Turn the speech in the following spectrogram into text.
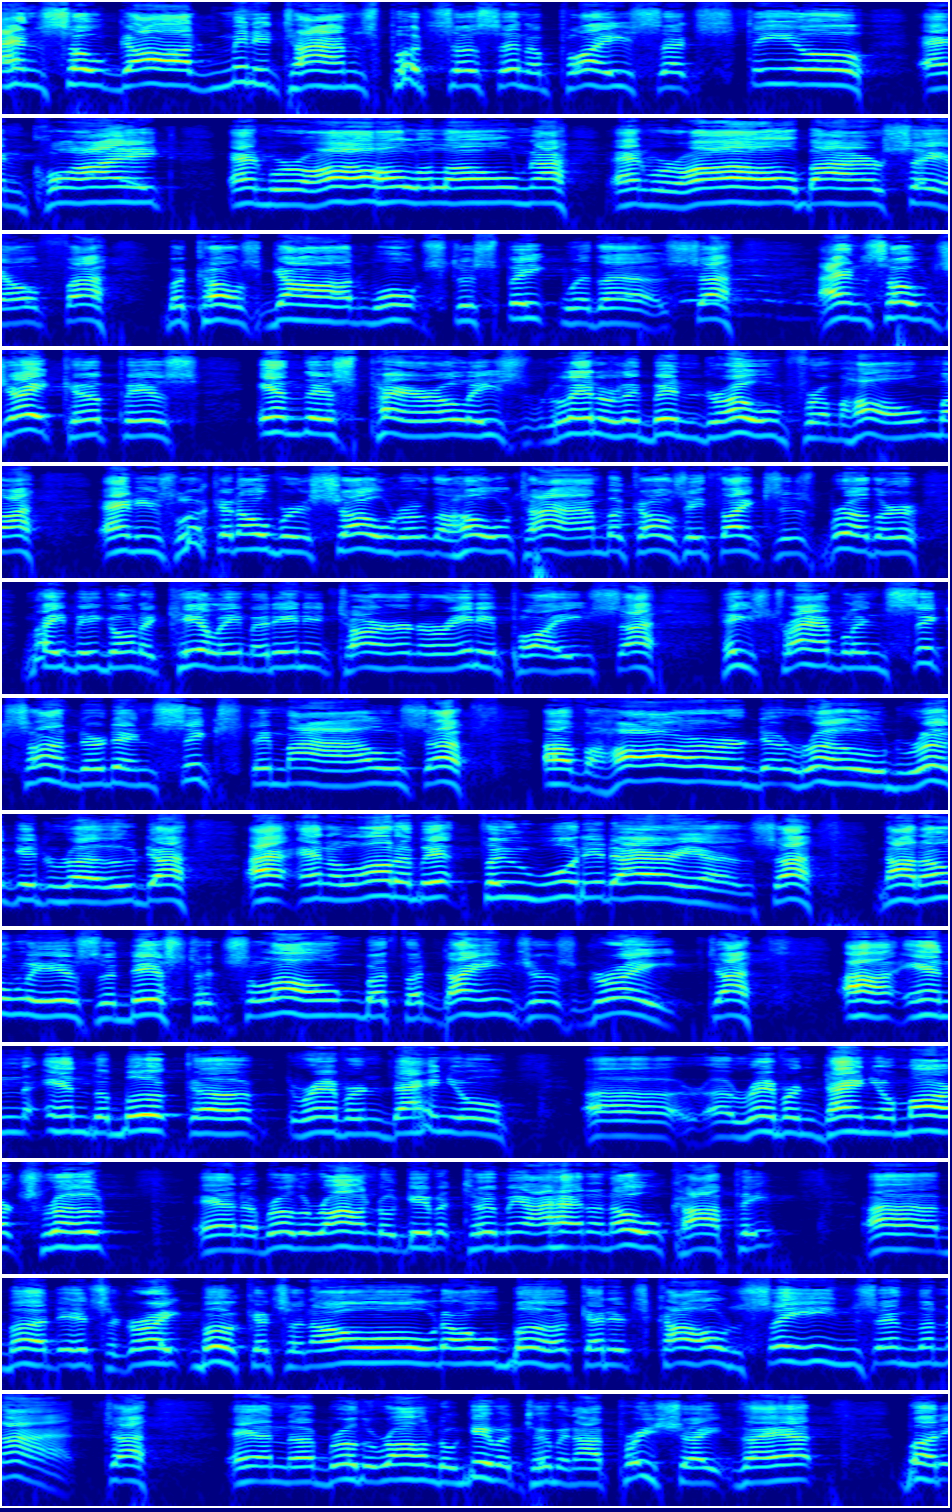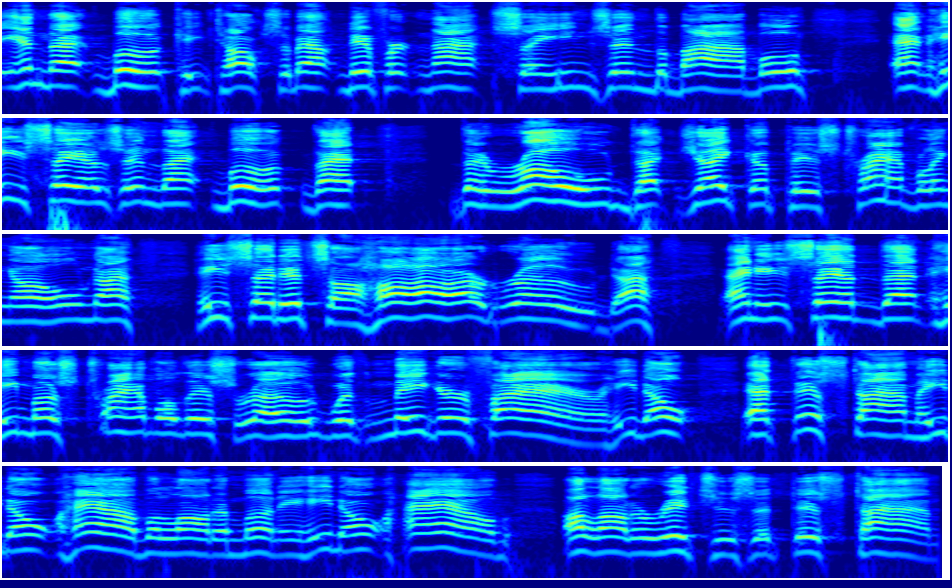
And so God many times puts us in a place that's still and quiet, and we're all alone uh, and we're all by ourselves uh, because God wants to speak with us. Uh, and so Jacob is in this peril. He's literally been drove from home. Uh, and he's looking over his shoulder the whole time because he thinks his brother may be going to kill him at any turn or any place. Uh, he's traveling 660 miles uh, of hard road, rugged road, uh, uh and a lot of it through wooded areas. Uh, not only is the distance long, but the danger's great. In, in the book, of Reverend Daniel uh, uh, Reverend Daniel March wrote, and uh, Brother Rondell gave it to me. I had an old copy, uh, but it's a great book. It's an old, old book, and it's called Scenes in the Night. Uh, and uh, Brother Rondell gave it to me, and I appreciate that. But in that book, he talks about different night scenes in the Bible, and he says in that book that the road that Jacob is traveling on, he said it's a hard road and he said that he must travel this road with meager fare. He don't at this time he don't have a lot of money. He don't have a lot of riches at this time.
